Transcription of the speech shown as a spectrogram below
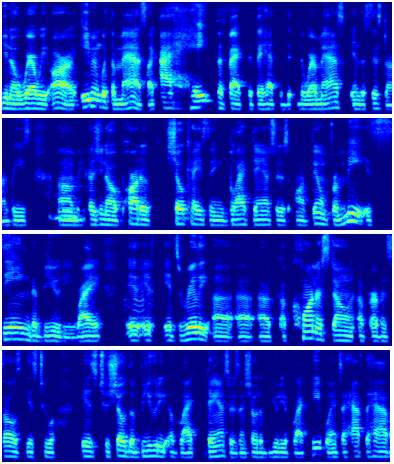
you know where we are even with the mask like i hate the fact that they had to, to wear masks in the cistern piece um, mm-hmm. because you know part of showcasing black dancers on film for me is seeing the beauty right mm-hmm. it, it, it's really a, a, a, cornerstone of urban souls is to is to show the beauty of black dancers and show the beauty of black people and to have to have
